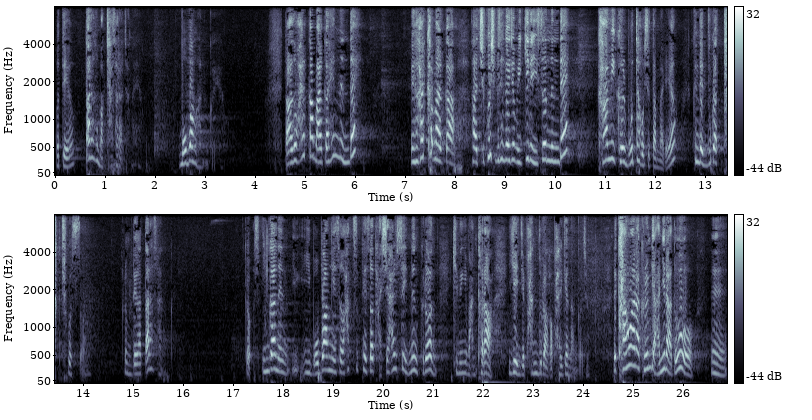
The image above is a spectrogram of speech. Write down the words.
어때요? 따라서 막 자살하잖아요. 모방하는 거예요. 나도 할까 말까 했는데 할까 말까 아, 죽고 싶은 생각이 좀 있기는 있었는데 감히 그걸 못하고 있었단 말이에요. 근데 누가 탁 죽었어. 그럼 내가 따라서 하는 거예요. 그러니까 인간은 이 모방해서 학습해서 다시 할 수 있는 그런 기능이 많더라. 이게 이제 반두라가 발견한 거죠. 강화나 그런 게 아니라도 네,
